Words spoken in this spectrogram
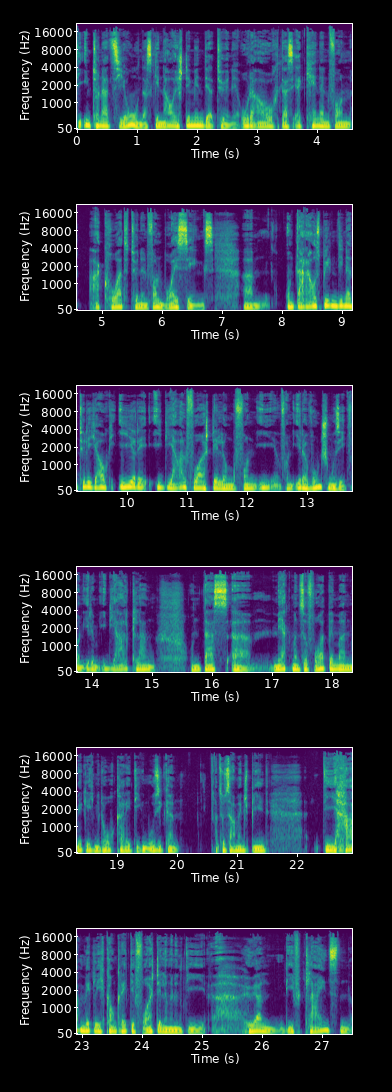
die Intonation, das genaue Stimmen der Töne oder auch das Erkennen von Akkordtönen, von Voicings. Ähm, und daraus bilden die natürlich auch ihre Idealvorstellung von, von ihrer Wunschmusik, von ihrem Idealklang. Und das äh, merkt man sofort, wenn man wirklich mit hochkarätigen Musikern zusammenspielt, die haben wirklich konkrete Vorstellungen und die äh, hören die kleinsten,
